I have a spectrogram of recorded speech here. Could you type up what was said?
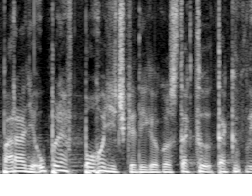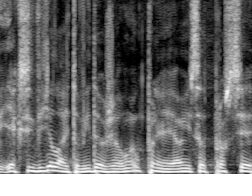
paráde, úplne v pohodičke, ty kokos. Tak, to, tak jak si videla aj to video, že on úplne, oni sa proste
